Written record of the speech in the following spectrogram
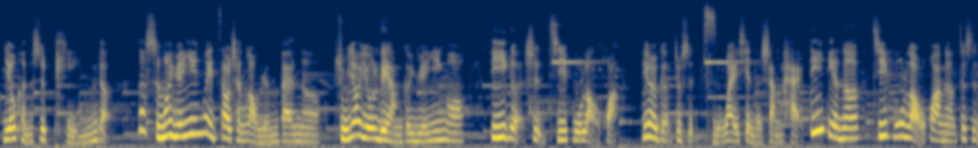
也有可能是平的。那什么原因会造成老人斑呢？主要有两个原因哦。第一个是肌肤老化，第二个就是紫外线的伤害。第一点呢，肌肤老化呢，这是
